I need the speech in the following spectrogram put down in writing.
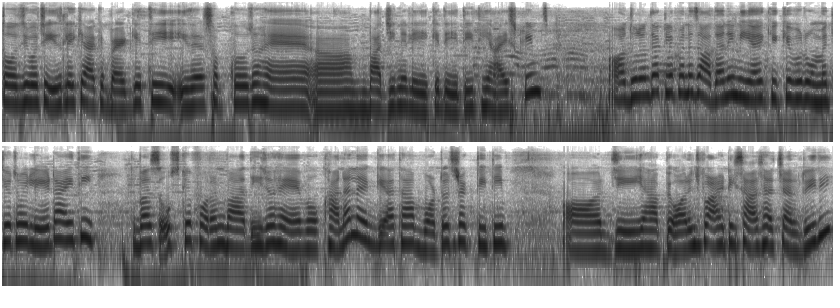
तो जी वो चीज़ लेके आके बैठ गई थी। इधर सबको जो है बाजी ने लेके दे दी थी आइसक्रीम्स। और दुल्हन का क्लिप मैंने ज़्यादा नहीं लिया है क्योंकि वो रूम में थी थोड़ी लेट आई थी। तो बस उसके फ़ौर बाद ही जो है, वो खाना लग गया था बॉटल्स रखती थी। और जी, यहाँ पे ऑरेंज पार्टी साथ साथ चल रही थी।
